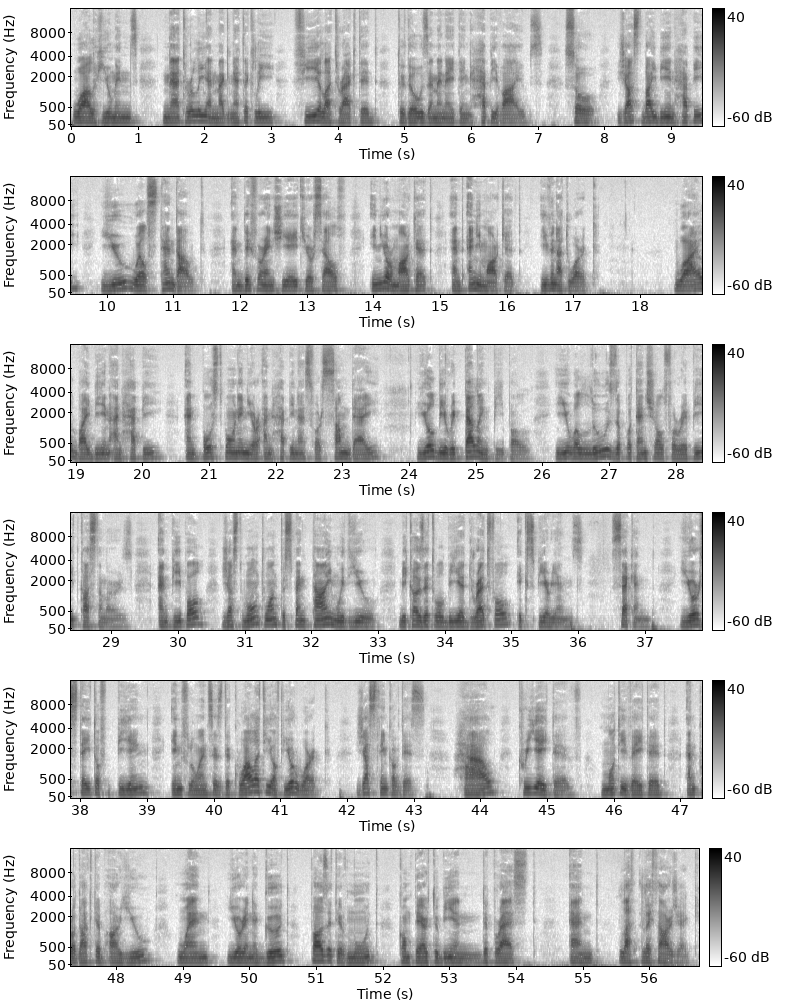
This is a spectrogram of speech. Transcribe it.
While humans naturally and magnetically feel attracted to those emanating happy vibes. So, just by being happy, you will stand out and differentiate yourself in your market and any market, even at work. While by being unhappy and postponing your unhappiness for some day, you'll be repelling people. You will lose the potential for repeat customers, and people just won't want to spend time with you because it will be a dreadful experience. Second, your state of being influences the quality of your work. Just think of this. How creative, motivated, and productive are you when you're in a good, positive mood compared to being depressed and lethargic?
